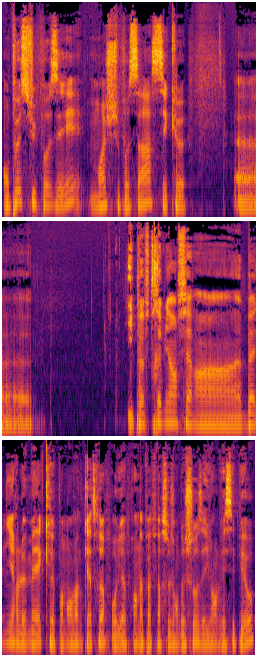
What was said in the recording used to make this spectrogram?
On peut supposer, moi je suppose ça, c'est que euh, ils peuvent très bien faire un bannir le mec pendant 24 heures pour lui apprendre à pas faire ce genre de choses et lui enlever ses PO.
